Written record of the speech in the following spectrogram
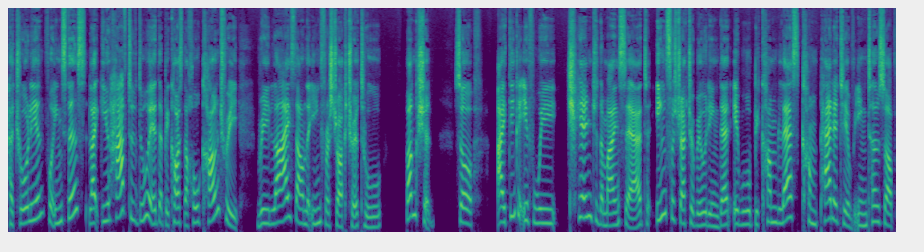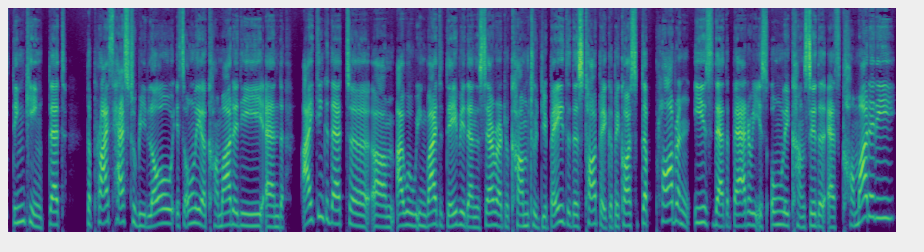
petroleum, for instance. Like you have to do it because the whole country relies on the infrastructure to function. So I think if we change the mindset, infrastructure building, that it will become less competitive in terms of thinking that the price has to be low. It's only a commodity. And I think that uh, um, I will invite David and Sara to come to debate this topic because the problem is that the battery is only considered as commodity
